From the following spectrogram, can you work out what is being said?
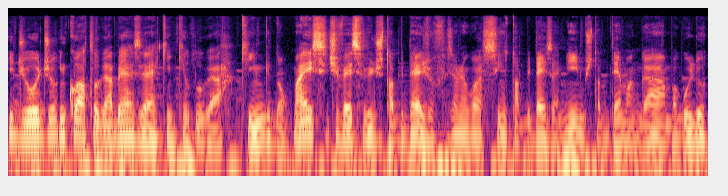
e Jojo. Em quarto lugar, Berserk. Em quinto lugar, Kingdom. Mas se tiver esse vídeo top 10, vou fazer um assim, top 10 animes, top 10 mangá, um bagulho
